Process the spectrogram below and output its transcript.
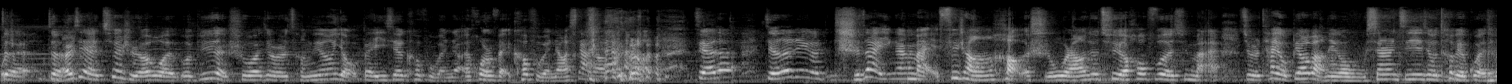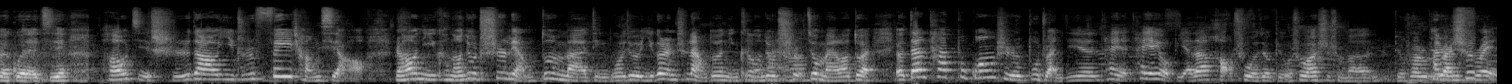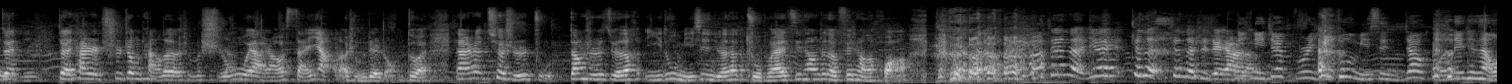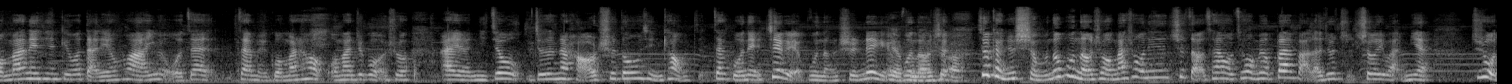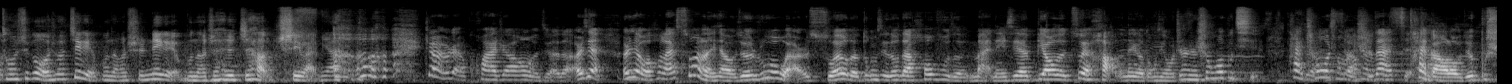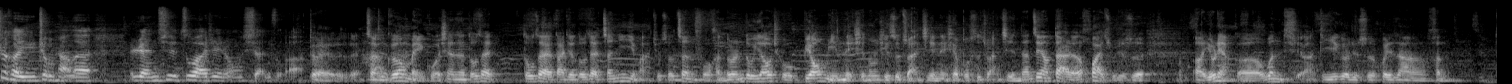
对对，而且确实我，我必须得说，就是曾经有被一些科普文章哎或者伪科普文章吓到过，觉得觉得这个实在应该买非常好的食物，然后就去 Whole Food 去买，就是它有标榜那个五星鸡，就特别贵、特别贵的鸡，好几十到一只，非常小，然后你可能就吃两顿吧，顶多就一个人吃两顿，你可能就吃就没了就没了。对，呃，但是它不光是不转基因，它也它也有别的好处，就比如说是什么，比如说它 run 是吃 free，对对，它是吃正常的什么食物呀，然后散养了什么这种，对。但是它确实煮，当时觉得一度迷信，觉得它煮出来鸡汤真的非常的黄，真的，因为真的真的是这样的。你你这不是一度迷信，你知道国内现在，我妈那天给我打电话，因为我在在美国嘛，然后我妈就跟我说，哎呀，你就你就在那儿好好吃东西，你看我们在国内这个也不能吃，那个也不能吃就感觉什么都不能吃。我妈说我那天吃早餐，我最后没有办法了，就只吃了一碗面。就是我同事跟我说这个也不能吃，那个也不能吃，他就只好吃一碗面。这样有点夸张，我觉得。而且而且我后来算了一下，我觉得如果我要是所有的东西都在 Whole Foods 买那些标的最好的那个东西，我真是生活不起，太生活成本实在太高了，我觉得不适合于正常的人去做这种选择。对对对，整个美国现在都在都在大家都在争议嘛，就说政府很多人都要求标明哪些东西是转基因，哪些不是转基因，但这样带来的坏处就是，呃，有两个问题了。第一个就是会让很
